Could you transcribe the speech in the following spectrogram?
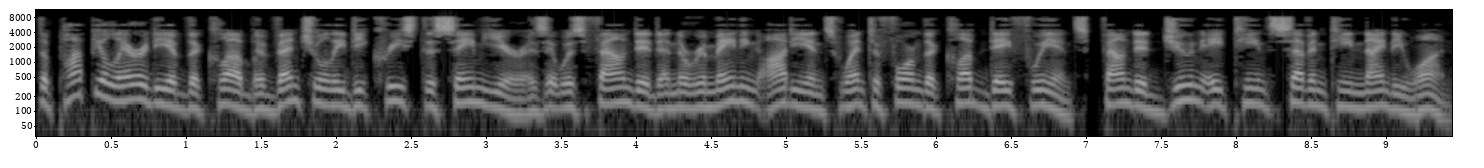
The popularity of the club eventually decreased the same year as it was founded and the remaining audience went to form the Club des Feuillants, founded June 18, 1791.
